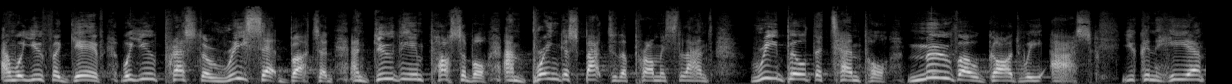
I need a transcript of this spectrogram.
and will you forgive? Will you press the reset button and do the impossible and bring us back to the promised land? Rebuild the temple. Move, O oh God, we ask. You can hear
